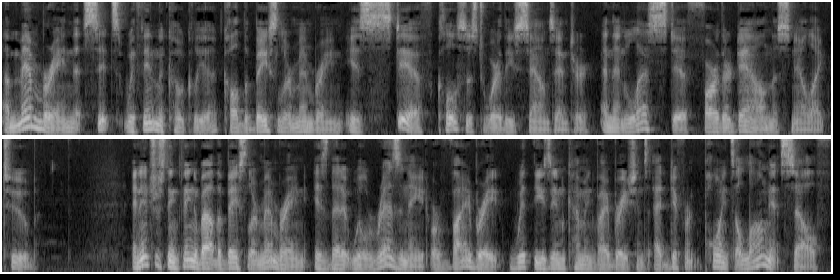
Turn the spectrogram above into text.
A membrane that sits within the cochlea, called the basilar membrane, is stiff closest to where these sounds enter, and then less stiff farther down the snail like tube. An interesting thing about the basilar membrane is that it will resonate or vibrate with these incoming vibrations at different points along itself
